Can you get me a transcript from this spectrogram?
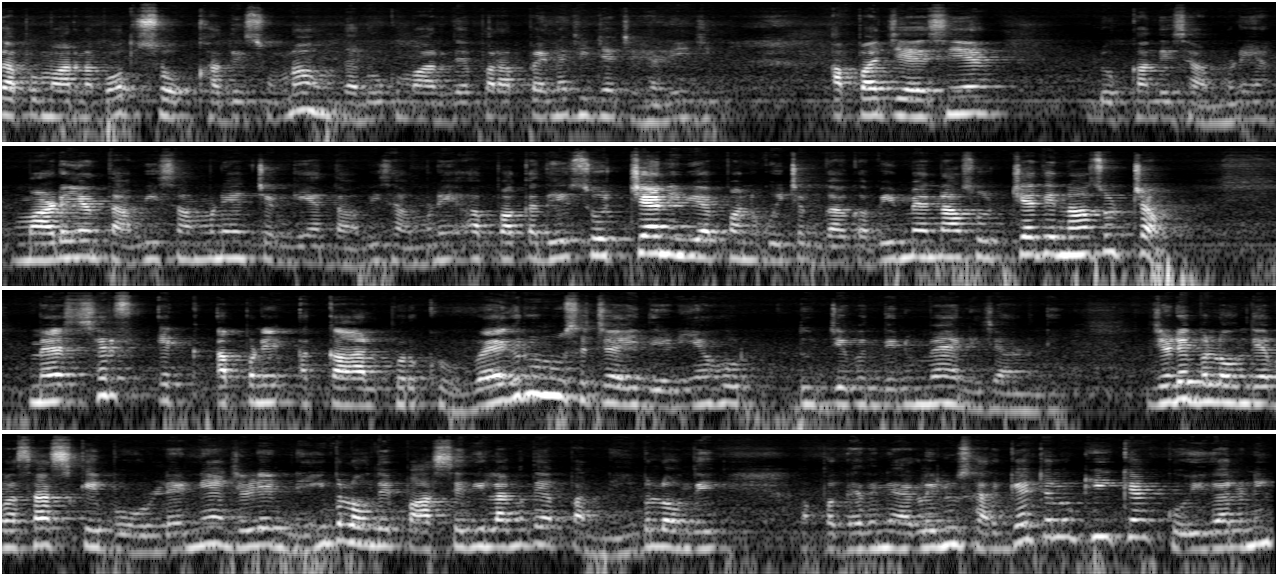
ਗੱਪ ਮਾਰਨਾ ਬਹੁਤ ਸੌਖਾ ਤੇ ਸੋਹਣਾ ਹੁੰਦਾ ਲੋਕ ਮਾਰਦੇ ਆ, ਪਰ ਆਪਾਂ ਇਹਨਾਂ ਚੀਜ਼ਾਂ 'ਚ ਹੈ ਨਹੀਂ ਜੀ। ਆਪਾਂ ਜੈਸੇ ਆ, ਲੋਕਾਂ ਦੇ ਸਾਹਮਣੇ ਆ। ਮਾੜਿਆਂ ਤਾਂ ਵੀ ਸਾਹਮਣੇ ਆ, ਚੰਗਿਆਂ ਤਾਂ ਵੀ ਸਾਹਮਣੇ ਆਪਾਂ ਕਦੇ ਸੋਚਿਆ ਨਹੀਂ ਵੀ ਆਪਾਂ ਨੂੰ ਕੋਈ ਚੰਗਾ ਕਵੇ। ਮੈਂ ਨਾ ਸੋਚਿਆ ਤੇ ਨਾ ਸੋਚਾਂ। ਮੈਂ ਸਿਰਫ ਇੱਕ ਆਪਣੇ ਅਕਾਲ ਪੁਰਖ ਵਾਹਿਗੁਰੂ ਨੂੰ ਸੱਚਾਈ ਦੇਣੀ ਆ, ਹੋਰ ਦੂਜੇ ਬੰਦੇ ਨੂੰ ਮੈਂ ਨਹੀਂ ਜਾਣਦੀ। ਜਿਹੜੇ ਬੁਲਾਉਂਦੇ ਆ, ਬਸ ਹੱਸ ਕੇ ਬੋਲ ਲੈਂਦੇ ਆ, ਜਿਹੜੇ ਨਹੀਂ ਬੁਲਾਉਂਦੇ, ਪਾਸੇ ਦੀ ਲੰਘਦੇ, ਆਪਾਂ ਨਹੀਂ ਬੁਲਾਉਂਦੇ। ਆਪਾਂ ਕਹਿੰਦੇ ਨੇ ਅਗਲੇ ਨੂੰ ਸਰ ਗਿਆ, ਚਲੋ ਠੀਕ ਹੈ ਕੋਈ ਗੱਲ ਨਹੀਂ।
